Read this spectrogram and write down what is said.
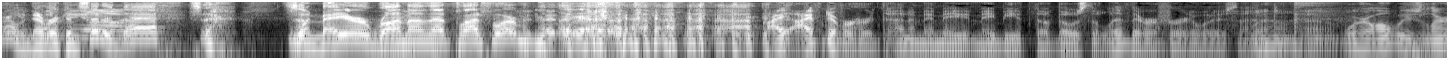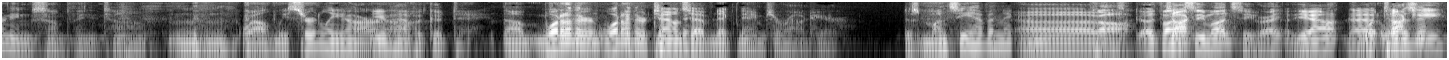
would never considered that. Does a mayor run on that platform? I, I've never heard that. I mean, maybe maybe th those that live there refer to it as that. Well, uh, we're always learning something, Tom. Well, we certainly are. You have a good day. Uh, what other what other towns have nicknames around here? Does Muncie have a nickname? Uh, Oh, uh, Tuck- Funcy Muncie, right? yeah, uh, What- what is Tucky.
